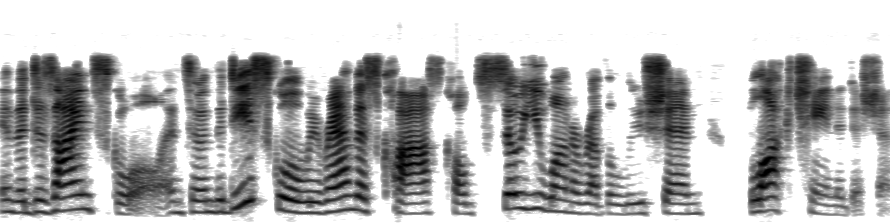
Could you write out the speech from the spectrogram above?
in the design school. And so in the D school, we ran this class called So You Want a Revolution Blockchain Edition.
